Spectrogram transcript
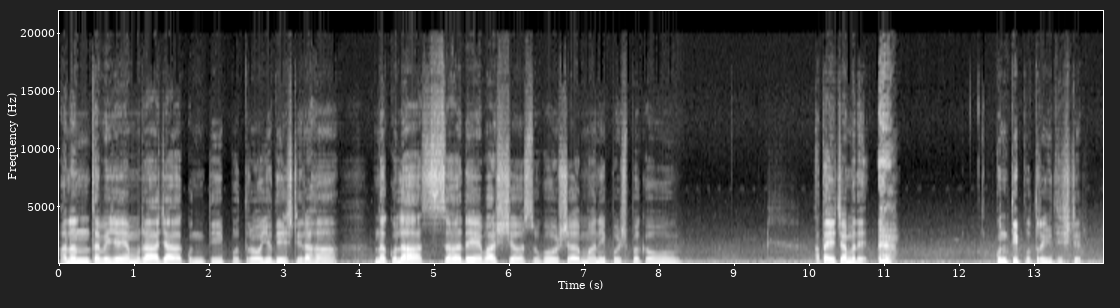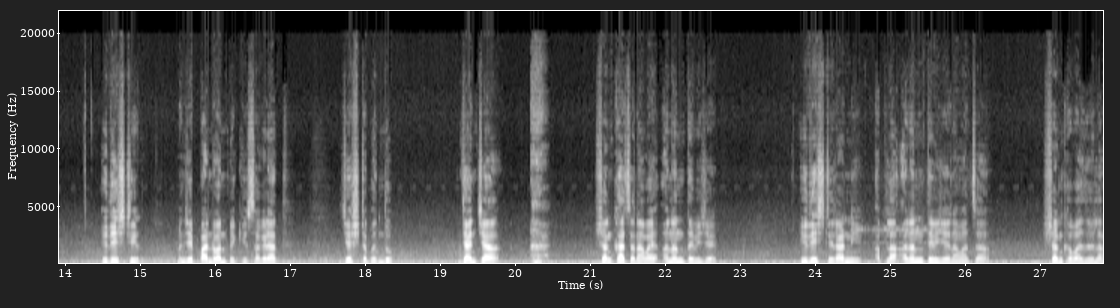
अनंतविजयं राजा कुंती पुत्रो युधिष्ठिरः नकुलः सहदेवाश्च सुघोष मणिपुष्पकौ। आता याच्यामध्ये कुंतीपुत्र युधिष्ठिर युधिष्ठिर म्हणजे पांडवांपैकी सगळ्यात ज्येष्ठ बंधू ज्यांच्या शंखाचं नाव आहे अनंत विजय. युधिष्ठिरांनी आपला अनंत विजय नावाचा शंख वाजवला.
